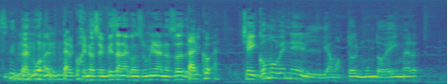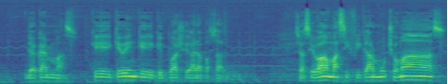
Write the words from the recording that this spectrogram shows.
Tal cual. Que nos empiezan a consumir a nosotros. Tal cual. Che, ¿y cómo ven el, digamos, todo el mundo gamer de acá en más? ¿Qué, ven que, pueda llegar a pasar? O sea, ¿se va a masificar mucho más?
